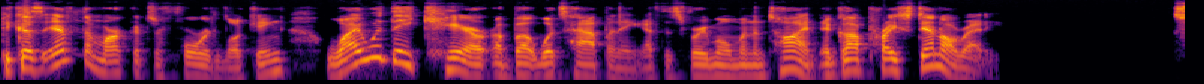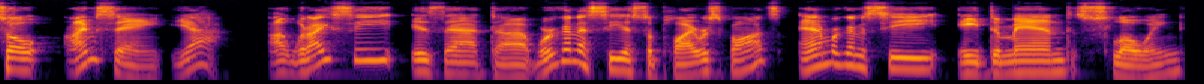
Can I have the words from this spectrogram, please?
Because if the markets are forward looking, why would they care about what's happening at this very moment in time? It got priced in already. So I'm saying, yeah, uh, what I see is that uh, we're going to see a supply response and we're going to see a demand slowing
